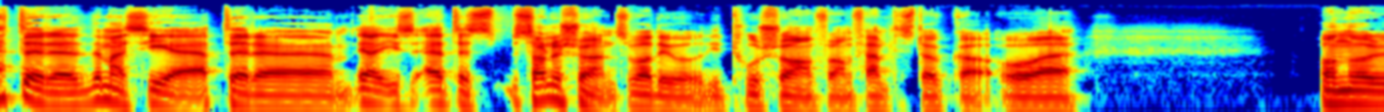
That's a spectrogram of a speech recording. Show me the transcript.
Etter, det må jeg si, etter, eh, ja, etter Sandnessjøen så var det jo de to showene fra 50 stykker, og, eh, og når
